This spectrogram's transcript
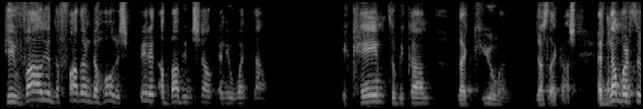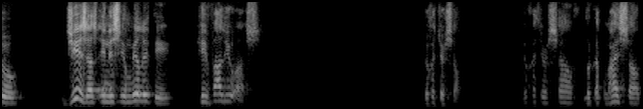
He valued the Father and the Holy Spirit above himself and he went down. He came to become like human, just like us. And number two, Jesus, in his humility, he valued us. Look at yourself. Look at yourself. Look at myself.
